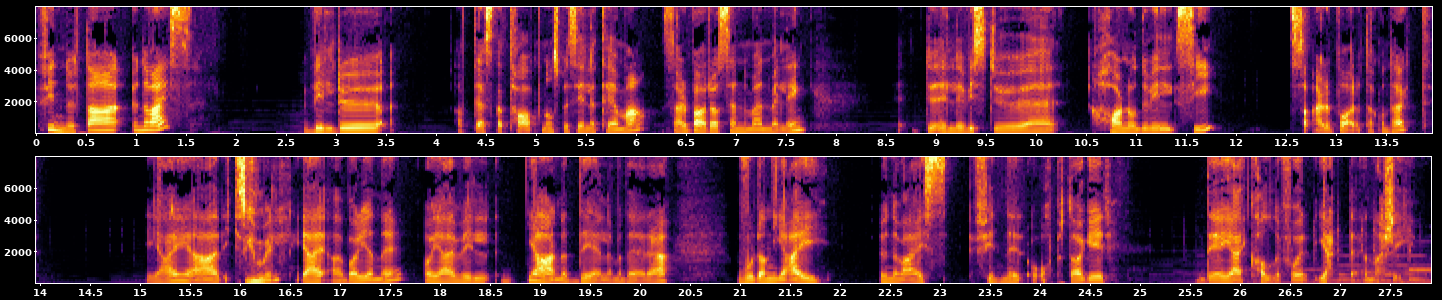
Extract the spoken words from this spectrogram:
finne ut av underveis. Vil du at jeg skal ta opp noen spesielle tema, så er det bare å sende meg en melding. Eller hvis du eh, har noe du vil si, så er det bare å ta kontakt. Jeg er ikke skummel, jeg er bare Jenny, og jeg vil gjerne dele med dere hvordan jeg underveis finner og oppdager det jeg kaller for hjerteenergi.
